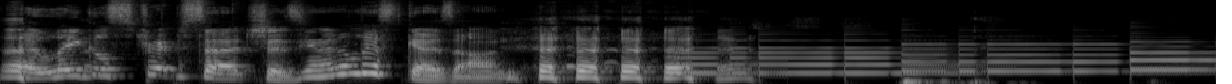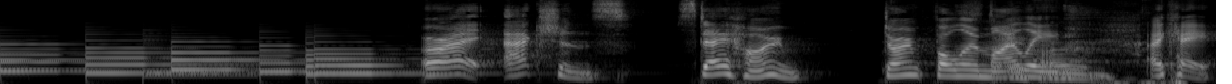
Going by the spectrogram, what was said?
illegal strip searches. You know, the list goes on. actions. Stay home. Don't follow my lead. home. Okay,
